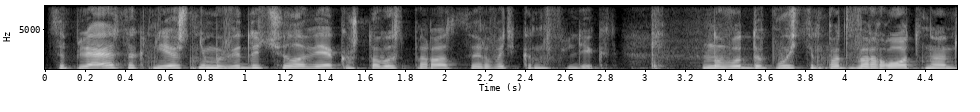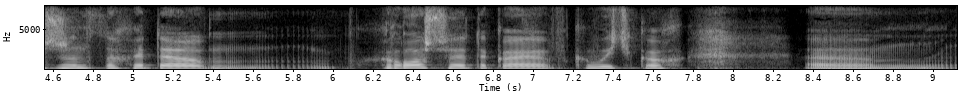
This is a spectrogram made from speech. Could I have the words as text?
цепляются к внешнему виду человека, чтобы спровоцировать конфликт. Ну вот, допустим, подворот на джинсах – это хорошая такая, в кавычках, эм,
